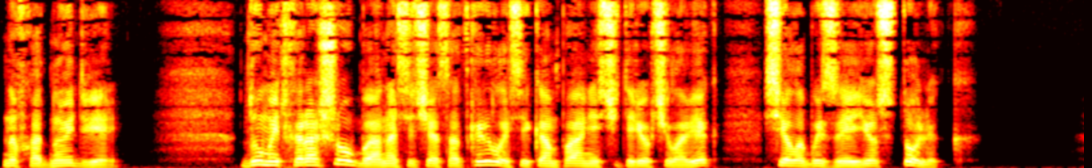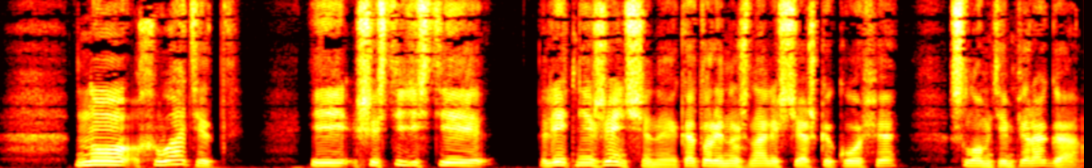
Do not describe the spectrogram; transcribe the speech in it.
на входную дверь. Думает, хорошо бы она сейчас открылась, и компания из четырех человек села бы за ее столик. Но хватит и шестидесятилетней женщины, которой нужна лишь чашка кофе с ломтем пирога.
